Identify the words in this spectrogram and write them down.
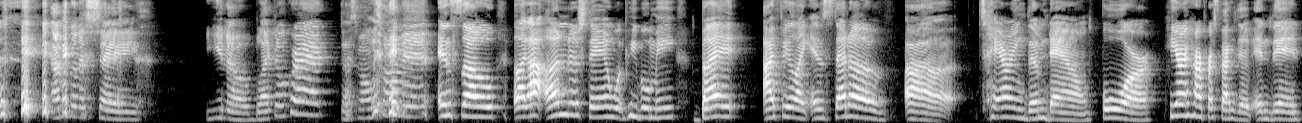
I'm gonna say, you know, black don't crack. That's my only comment. and so, like, I understand what people mean, but I feel like instead of uh tearing them down for hearing her perspective and then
